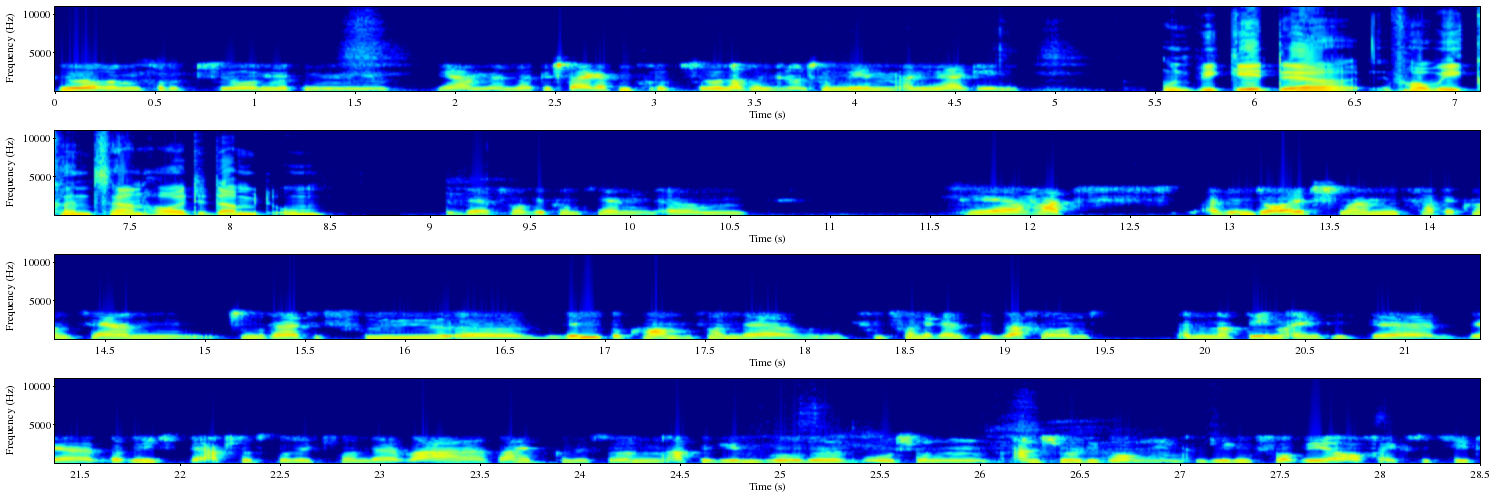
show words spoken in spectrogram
höheren Produktion, mit, einem, ja, mit einer gesteigerten Produktion auch in den Unternehmen einhergehen. Und wie geht der VW-Konzern heute damit um? Der VW-Konzern, ähm, der hat, also in Deutschland hat der Konzern schon relativ früh äh, Wind bekommen von der von der ganzen Sache und also nachdem eigentlich der, der Bericht, der Abschlussbericht von der Wahr Wahrheitskommission abgegeben wurde, wo schon Anschuldigungen gegen VW auch explizit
